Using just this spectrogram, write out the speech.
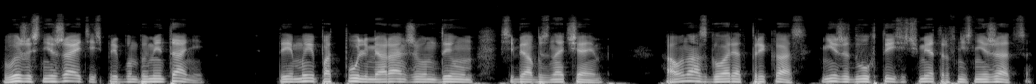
Вы же снижаетесь при бомбометании. Да и мы под пулями оранжевым дымом себя обозначаем. А у нас, говорят, приказ, ниже двух тысяч метров не снижаться,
